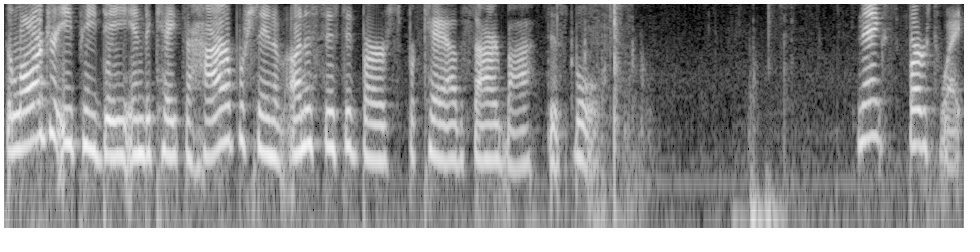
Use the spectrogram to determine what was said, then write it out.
the larger EPD indicates a higher percent of unassisted births for calves sired by this bull. Next, birth weight.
